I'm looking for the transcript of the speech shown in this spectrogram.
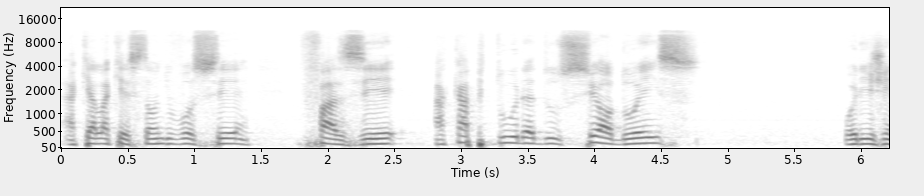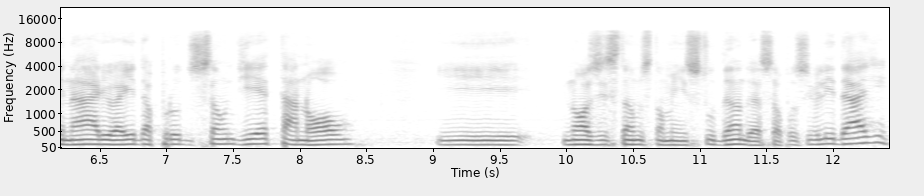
aquela questão de você fazer a captura do CO2 originário aí da produção de etanol. E nós estamos também estudando essa possibilidade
